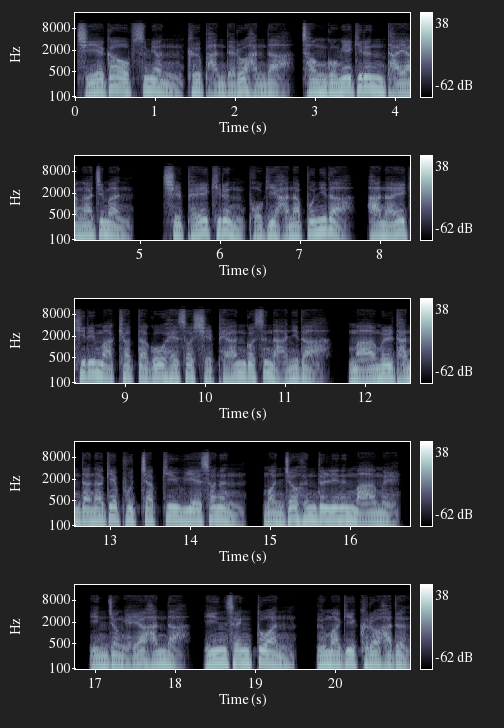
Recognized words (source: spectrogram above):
지혜가 없으면 그 반대로 한다. 성공의 길은 다양하지만 실패의 길은 복이 하나뿐이다. 하나의 길이 막혔다고 해서 실패한 것은 아니다. 마음을 단단하게 붙잡기 위해서는 먼저 흔들리는 마음을 인정해야 한다. 인생 또한 음악이 그러하듯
